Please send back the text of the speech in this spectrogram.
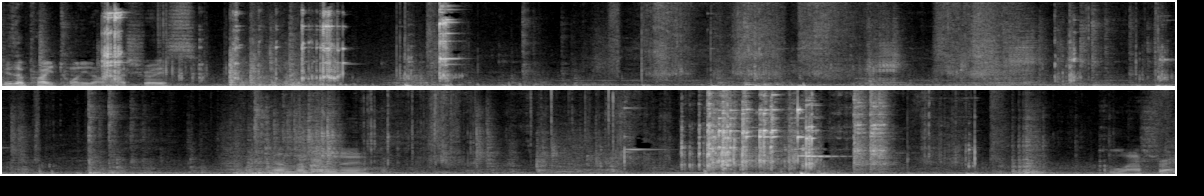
These are probably $20 ashtrays. Laguna. Cool ashtray.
